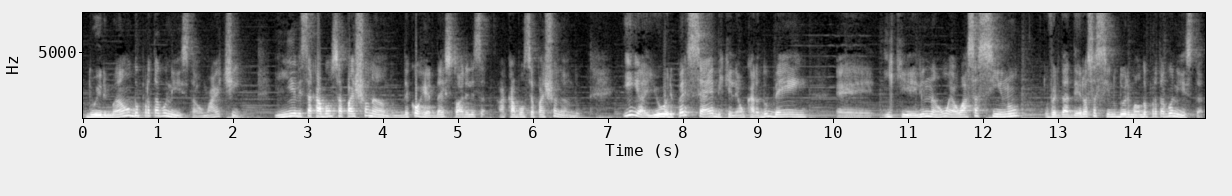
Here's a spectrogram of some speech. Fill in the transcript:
do irmão do protagonista, o Martin. E eles acabam se apaixonando. No decorrer da história, eles acabam se apaixonando. E a Yuri percebe que ele é um cara do bem é, e que ele não é o assassino, o verdadeiro assassino do irmão do protagonista.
